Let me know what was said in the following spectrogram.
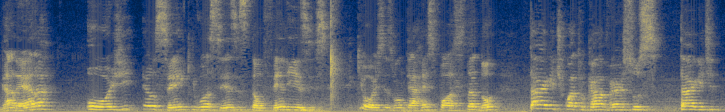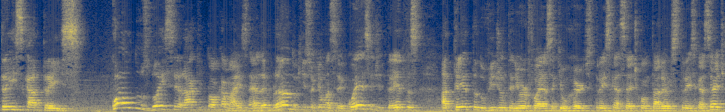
Galera, hoje eu sei que vocês estão felizes, que hoje vocês vão ter a resposta do Target 4K versus Target 3K3. Qual dos dois será que toca mais, né? Lembrando que isso aqui é uma sequência de tretas. A treta do vídeo anterior foi essa aqui, o Hertz 3K7 com o Taramps 3K7,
